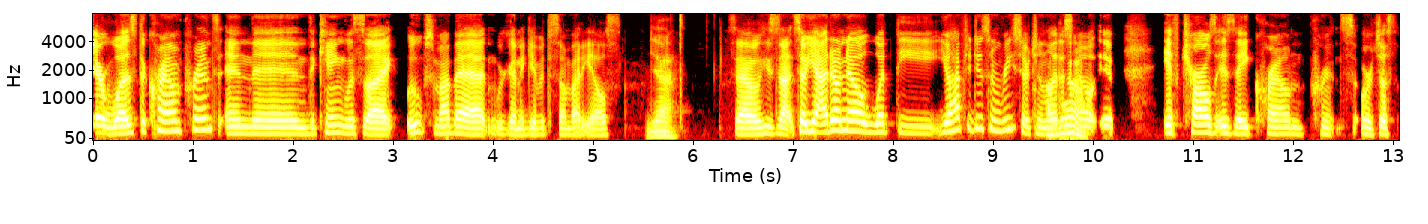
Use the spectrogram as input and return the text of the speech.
there was the crown prince, and then the king was like, "Oops, my bad. We're gonna give it to somebody else." Yeah. So, he's not so, yeah, I don't know what the you'll have to do some research and let us know if if Charles is a crown prince or just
